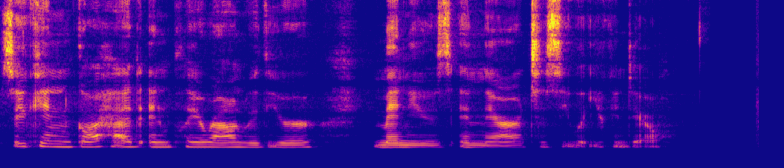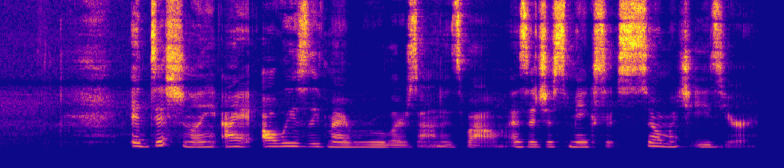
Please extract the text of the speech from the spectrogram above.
So you can go ahead and play around with your menus in there to see what you can do. Additionally, I always leave my rulers on as well, as it just makes it so much easier.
